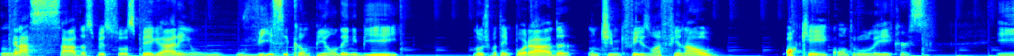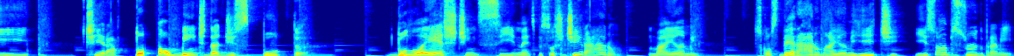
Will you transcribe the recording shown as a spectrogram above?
engraçado as pessoas pegarem o, o vice-campeão da NBA na última temporada, um time que fez uma final ok contra o Lakers e tirar totalmente da disputa do leste em si, né? As pessoas tiraram Miami desconsideraram o Miami Heat. E isso é um absurdo para mim.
